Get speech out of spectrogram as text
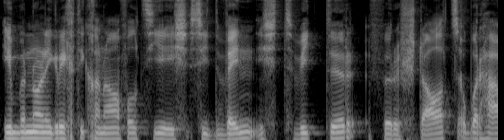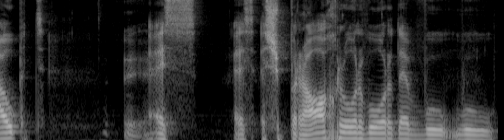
immer noch nicht richtig kann nachvollziehen kann, ist, seit wann ist Twitter für ein Staatsoberhaupt ein, ein, ein Sprachrohr geworden, wo, wo,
